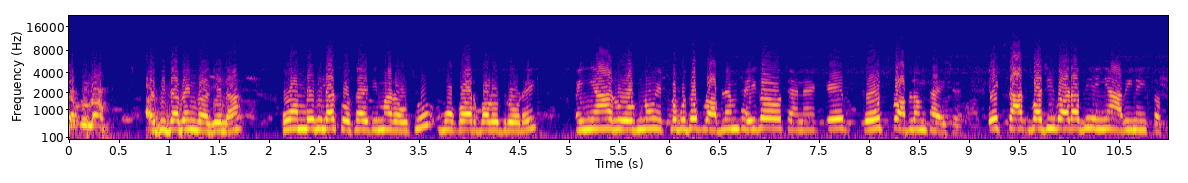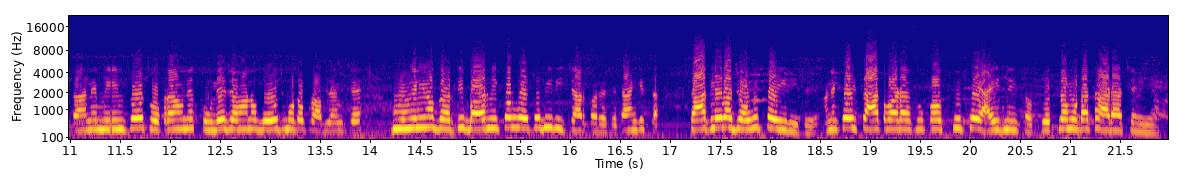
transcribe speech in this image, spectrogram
આપનું નામ અર્પિતાબેન વાઘેલા. હું અંબે સોસાયટીમાં રહું છું મોકર બળોદ રોડે. અહીંયા રોડનો એટલો બધો પ્રોબ્લેમ થઈ ગયો છે ને કે બહુ જ પ્રોબ્લેમ થાય છે. એક શાકભાજી વાળા બી અહીંયા આવી નહીં શકતા અને મેઇન તો છોકરાઓને સ્કૂલે જવાનો બહુ જ મોટો પ્રોબ્લેમ છે. ગૃહિણીઓ ઘરથી બહાર નીકળવું હોય તો બી વિચાર કરે છે, કારણ કે શાક લેવા જવું જ કઈ રીતે. અને કોઈ શાકવાળા શું કશું કોઈ આવી જ નહીં શકતું. એટલા મોટા ખાડા છે અહીંયા.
